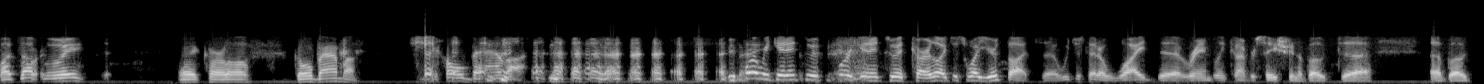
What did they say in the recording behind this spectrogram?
What's up, Louie? Hey, Carlos. Go Bama. Go Bama. before we get into it, before we get into it, Carlo, I just want your thoughts. Uh, we just had a wide, uh, rambling conversation about uh, about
